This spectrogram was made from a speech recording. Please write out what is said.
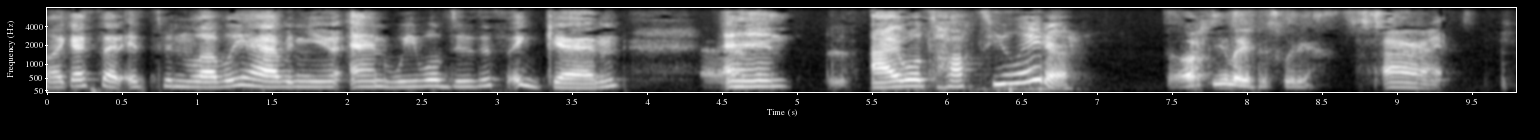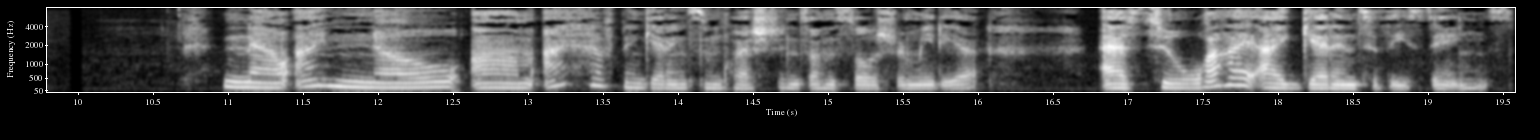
like I said, it's been lovely having you and we will do this again and I will talk to you later. Talk to you later, sweetie. All right. Now I know um I have been getting some questions on social media as to why I get into these things.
